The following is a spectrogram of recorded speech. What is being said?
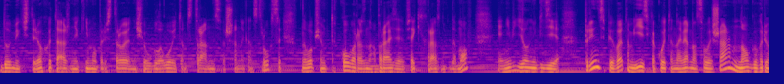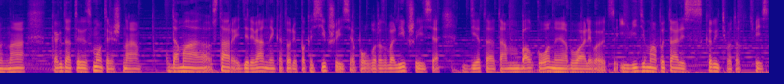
домик четырехэтажный, к нему пристроен еще угловой, там странной совершенно конструкции. Ну, в общем, такого разнообразия всяких разных домов я не видел нигде. В принципе, в этом есть какой-то, наверное, свой шарм, но, говорю, на, когда ты смотришь на дома старые, деревянные, которые покосившиеся, полуразвалившиеся, где-то там балконы обваливаются. И, видимо, пытались скрыть вот этот весь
